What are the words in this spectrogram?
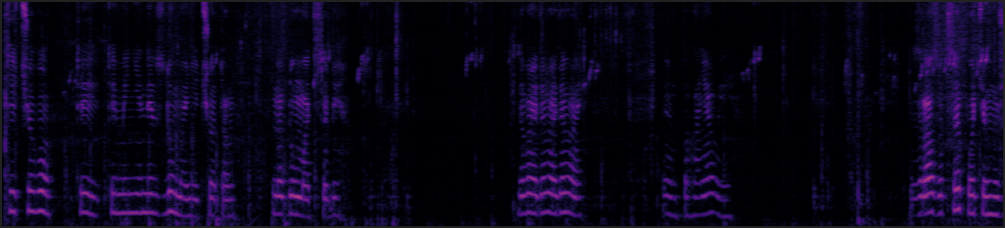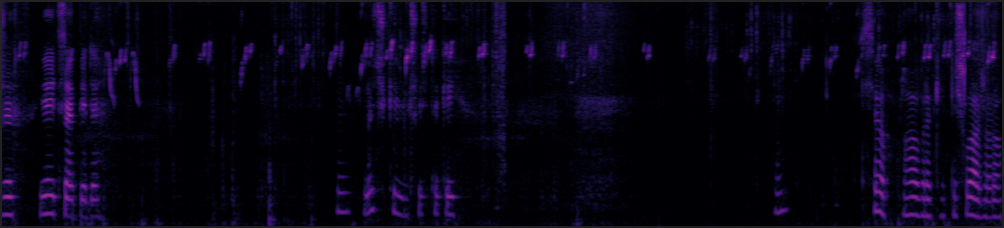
Ти чого? Ти, ти мені не вздумай нічого там надумати собі. Давай, давай, давай. Поганяв її. Зразу це, потім уже яйце піде. Ну, Бачки, він щось такий. Все, гаврики, пішла жара.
